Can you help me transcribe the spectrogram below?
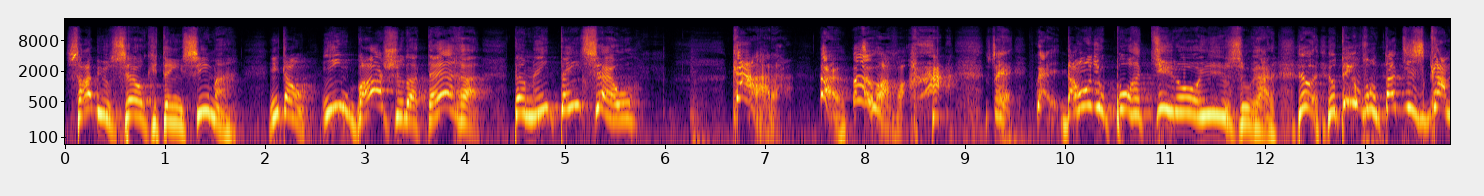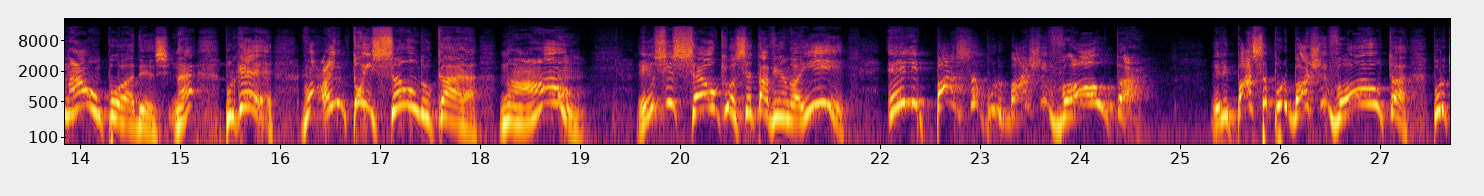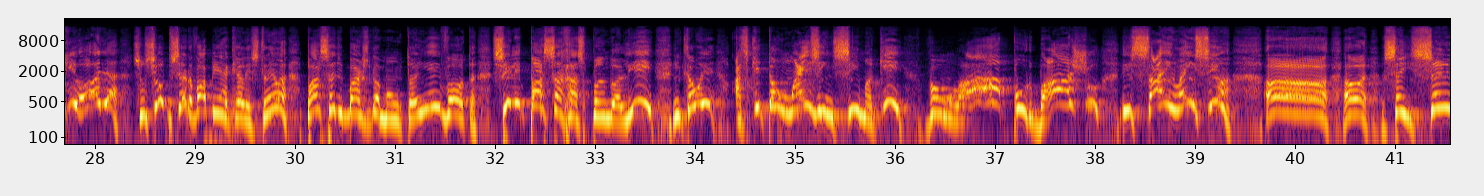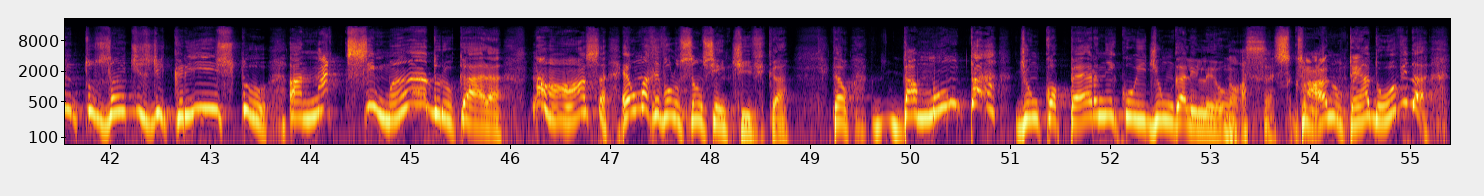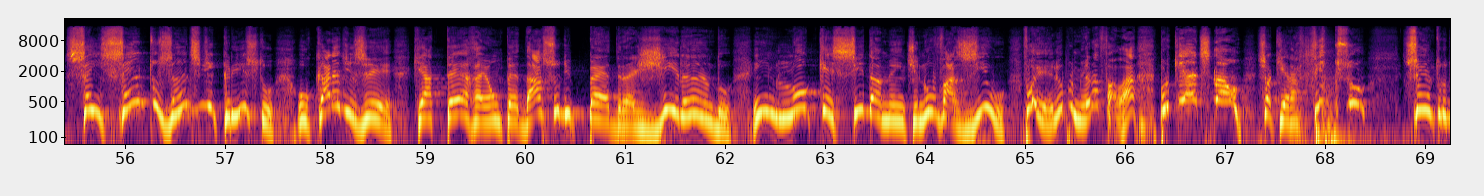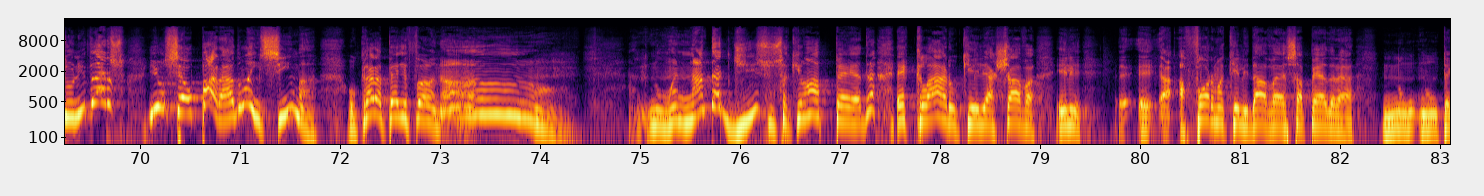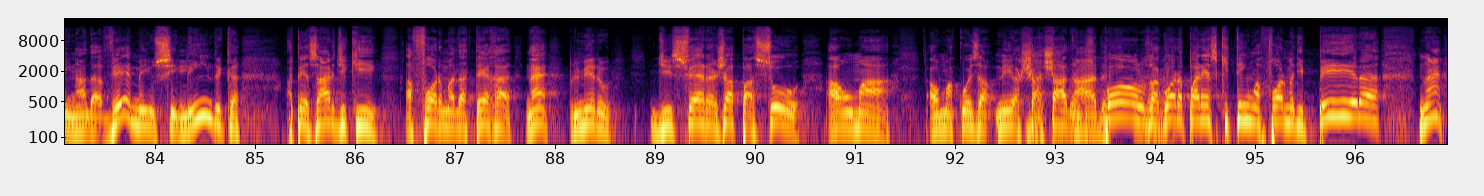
Sabe o céu que tem em cima? Então, embaixo da terra também tem céu. Cara! ah, ah, Você- Da onde o porra tirou isso, cara? Eu, eu tenho vontade de esganar um porra desse, né? Porque a intuição do cara. Não! Esse céu que você tá vendo aí, ele passa por baixo e volta. Ele passa por baixo e volta. Porque, olha, se você observar bem aquela estrela, passa debaixo da montanha e volta. Se ele passa raspando ali, então ele- as que estão mais em cima aqui vão lá por baixo e saem lá em cima. Ah, ah, 600 antes de Cristo. Anaximandro, cara. Nossa, é uma revolução científica. Então, da monta de um Copérnico e de um Galileu. Nossa. Ah, não tenha dúvida. 600 antes de Cristo, o cara dizer que a Terra é um pedaço de pedra girando enlouquecidamente no vazio, foi ele o primeiro a falar, porque antes não. Isso aqui era fixo, centro do universo e o céu parado lá em cima. O cara pega e fala: "Não, não é nada disso, isso aqui é uma pedra. É claro que ele achava, ele é, é, a, forma que ele dava essa pedra não, não tem nada a ver, meio cilíndrica, apesar de que a forma da Terra, né, primeiro de esfera já passou a uma, a uma coisa meio achatada, Achatada. nos polos, agora parece que tem uma forma de pera, né?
